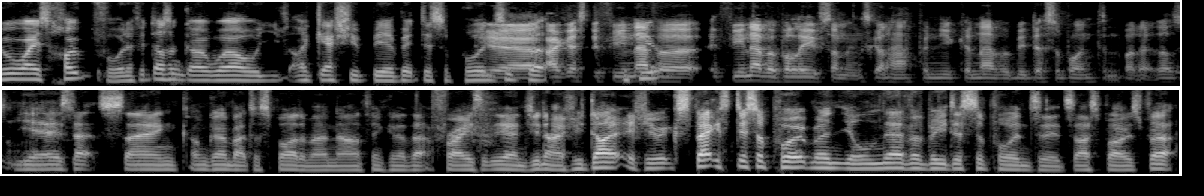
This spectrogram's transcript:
you're always hopeful, and if it doesn't go well, you, I guess you'd be a bit disappointed. Yeah, but I guess if you if never you, if you never believe something's going to happen, you can never be disappointed, but it doesn't. Yeah, is that saying? I'm going back to Spider Man now. I'm thinking of that phrase at the end. You know, if you don't, if you expect disappointment, you'll never be disappointed. I suppose, but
